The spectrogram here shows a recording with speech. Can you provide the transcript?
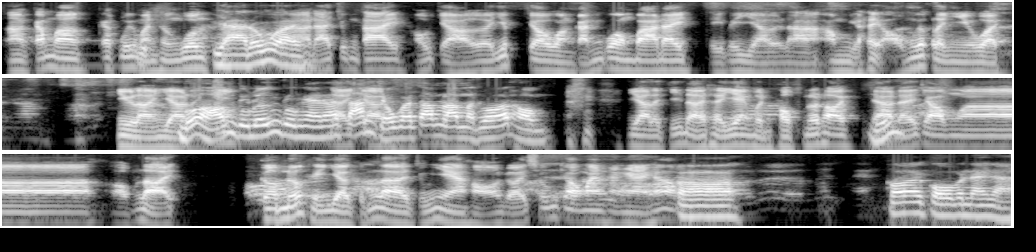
ờ, cảm ơn các quý mạnh thường quân dạ đúng rồi. ờ, đã chung tay hỗ trợ giúp cho hoàn cảnh của ông ba đây. Thì bây giờ là ông đã thấy ổn rất là nhiều rồi như là giờ bữa hổm chỉ, tôi đứng tôi nghe nói tám chờ. chục hay tám mươi mà tôi hết hồn. Giờ là chỉ đợi thời gian bình phục nữa thôi dạ, Đúng. để cho ông ờ, ổn lại. Cơm nước hiện giờ cũng là chủ nhà họ gửi xuống cho ông ăn hàng ngày hả không ờ, có cái cô bên đây nè.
